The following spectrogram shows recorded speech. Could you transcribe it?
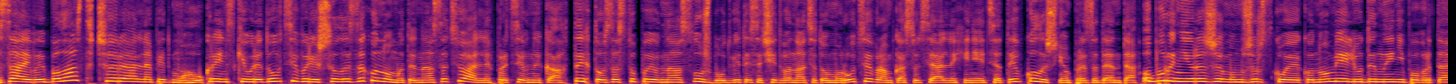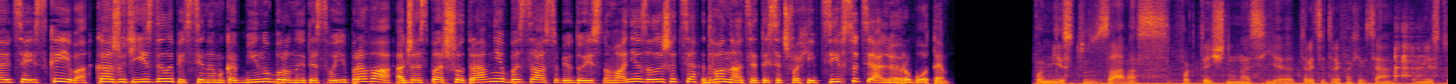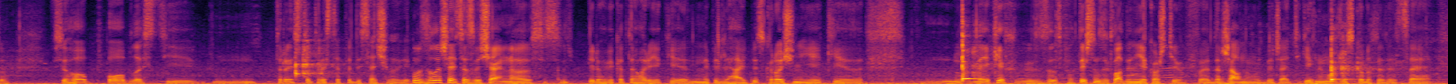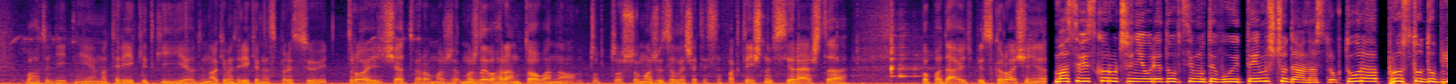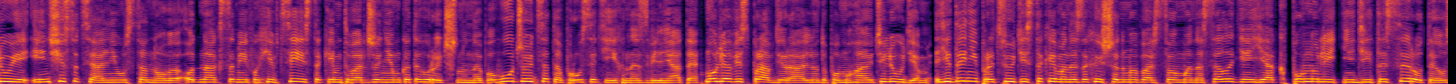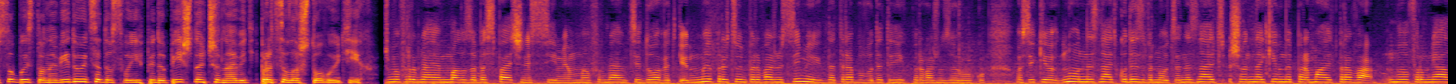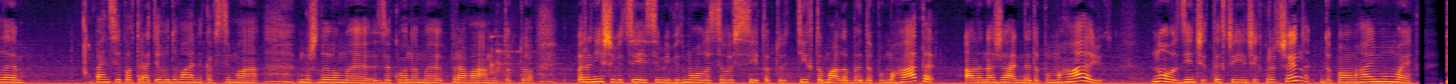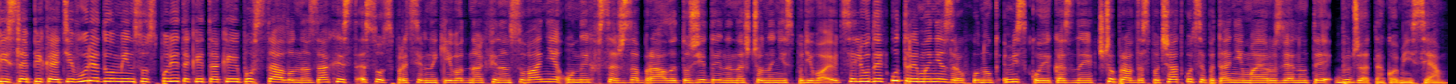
Зайвий баласт чи реальна підмога українські урядовці вирішили зекономити на соціальних працівниках тих, хто заступив на службу у 2012 році в рамках соціальних ініціатив колишнього президента. Обурені режимом жорсткої економії люди нині повертаються із Києва. кажуть, їздили під стінами Кабміну боронити свої права. Адже з 1 травня без засобів до існування залишаться 12 тисяч фахівців соціальної роботи. По місту зараз фактично у нас є 33 фахівця по місту. Всього по області 300-350 чоловік. Ну, Залишаються, звичайно, пільгові категорії, які не підлягають під скороченні, які ну, на яких фактично закладені є коштів в державному бюджеті, яких не можуть скоротити. Це багатодітні матері, які є, одинокі матері, які в нас працюють. Троє, четверо, можливо, гарантовано. Тобто, що можуть залишитися. Фактично, всі решта попадають під скорочення. Масові скорочення урядовці мотивують тим, що дана структура просто дублює інші соціальні установи. Однак самі фахівці із таким твердженням категорично не погоджуються та просять їх не звільняти. Мовляв, і справді реально допомагають людям. Єдині працюють із такими незахищеними верствами населення, як повнолітні діти-сироти, особисто навідуються до своїх підопічних чи навіть працевлаштовують їх. Ми оформляємо малозабезпечені сім'ї, ми оформляємо ці довідки. Ми працюємо переважно сім'ями, де треба водити їх переважно за руку. Ось які ну не знають, куди звернутися, не знають, що на які вони мають права. Ми оформляли. Пенсії по втраті годувальника всіма можливими законними правами. Тобто раніше від цієї сім'ї відмовилися усі, тобто ті, хто мали би допомагати, але на жаль, не допомагають. Ну з інших тих чи інших причин допомагаємо ми. Після пікетів уряду Мінсоцполітики таки повстало на захист соцпрацівників. Однак фінансування у них все ж забрали. Тож єдине на що нині сподіваються люди утримання з рахунок міської казни. Щоправда, спочатку це питання має розглянути бюджетна комісія.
